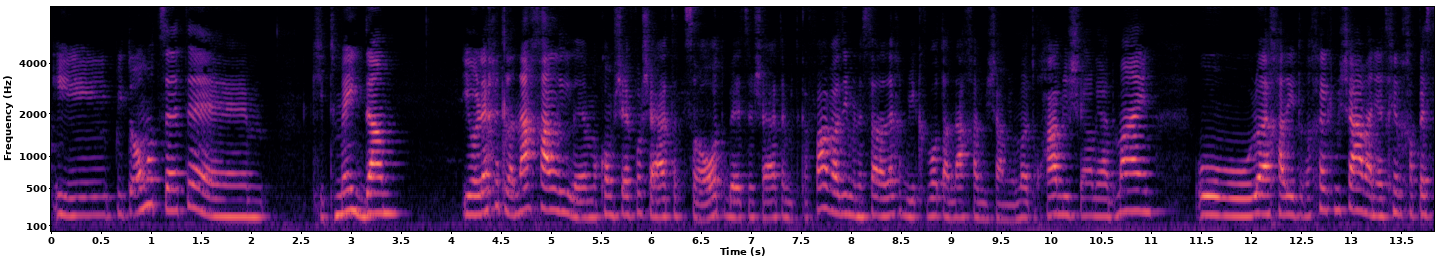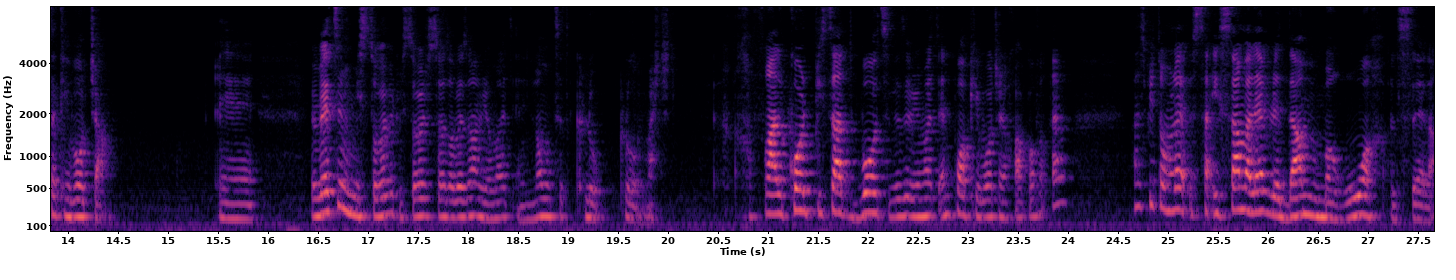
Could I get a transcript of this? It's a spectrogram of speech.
היא פתאום מוצאת אה, כתמי דם. היא הולכת לנחל, למקום שאיפה שהיה את הצרעות בעצם, שהיה את המתקפה, ואז היא מנסה ללכת בעקבות הנחל משם. היא אומרת, הוא חייב להישאר ליד מים, הוא לא יכל להתרחק משם, אני אתחיל לחפש את עקבות שם. ובעצם היא מסתובבת, מסתובבת, מסתובבת הרבה זמן, והיא אומרת, אני לא מוצאת כלום, כלום, ממש חפרה על כל פיסת בוץ וזה, והיא אומרת, אין פה עקבות שאני יכולה לעקוב לכם. ואז פתאום היא שמה לב לדם מרוח על סלע.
